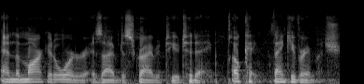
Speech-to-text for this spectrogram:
and the market order as I've described it to you today. Okay, thank you very much.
